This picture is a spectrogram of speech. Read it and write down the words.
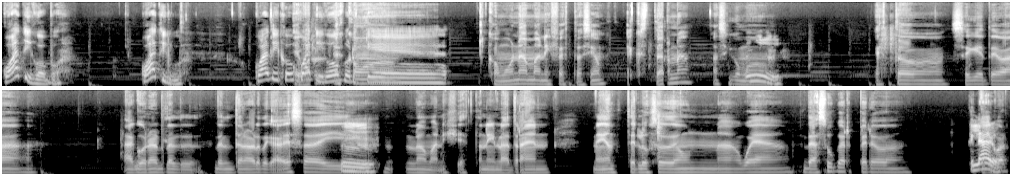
cuático, pues. Cuático. Cuático, cuático, porque... Como, una manifestación externa, así como... Mm. Esto sé que te va a curar del, dolor de cabeza y mm. lo manifiestan y lo atraen mediante el uso de una hueá de azúcar, pero. Claro.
